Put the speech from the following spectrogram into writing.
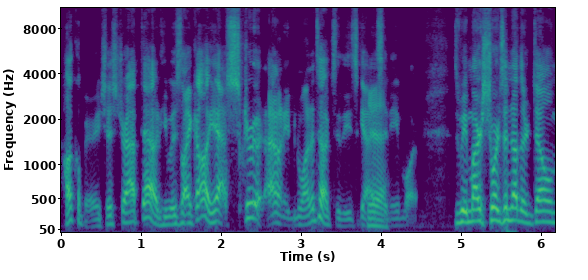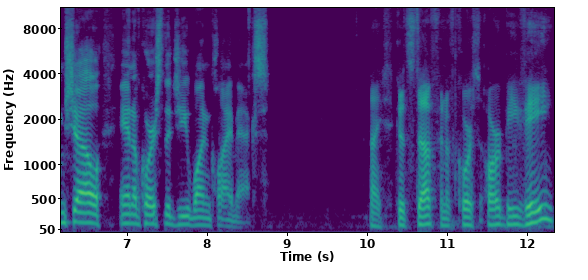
Huckleberry just dropped out. He was like, "Oh yeah, screw it. I don't even want to talk to these guys yeah. anymore." As we march towards another dome show, and of course the G1 climax. Nice, good stuff, and of course RBV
